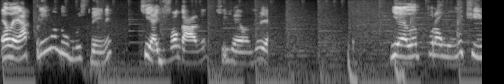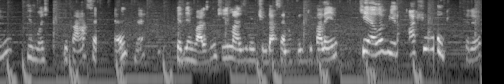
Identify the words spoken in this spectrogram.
Ela é a prima do Bruce Banner, que é advogada, que já é uma mulher. E ela, por algum motivo, que vão explicar na série, né? Porque tem vários motivos, mas o motivo da série não foi explicar ainda, que ela vira a She-Hulk, entendeu?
